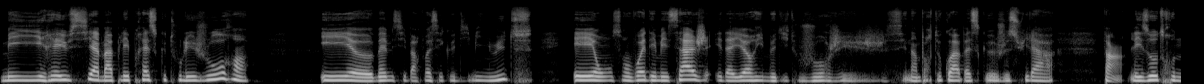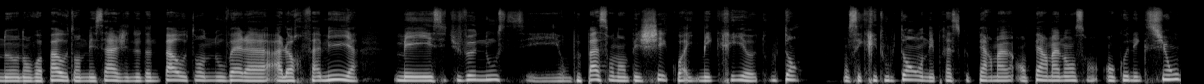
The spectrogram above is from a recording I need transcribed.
Mais il réussit à m'appeler presque tous les jours. Et euh, même si parfois c'est que 10 minutes. Et on s'envoie des messages. Et d'ailleurs, il me dit toujours, c'est n'importe quoi parce que je suis là. Enfin, les autres ne- n'envoient pas autant de messages et ne donnent pas autant de nouvelles à, leur famille. Mais si tu veux, nous, on peut pas s'en empêcher. quoi. Il m'écrit euh, tout le temps. On s'écrit tout le temps. On est presque en permanence en, connexion.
